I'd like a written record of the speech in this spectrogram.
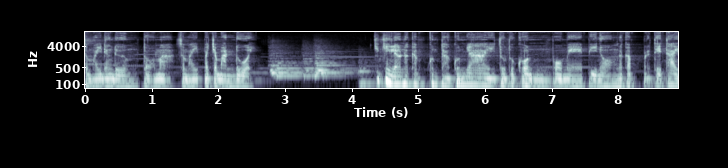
สมัยดังเดิมต่อมาสมัยปัจจุบันด้วย จริงๆแล้วนะครับ คุณตาคุณยายทุกๆคนพ่อแม่พี่น้องนะครับ ประเทศไทย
